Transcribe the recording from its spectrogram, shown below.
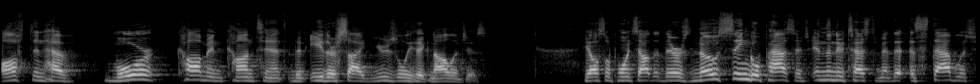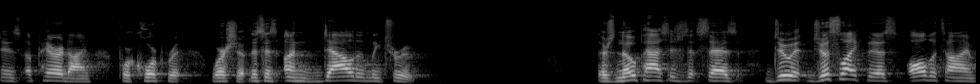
often have more common content than either side usually acknowledges. He also points out that there is no single passage in the New Testament that establishes a paradigm for corporate worship. This is undoubtedly true. There's no passage that says, do it just like this all the time,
